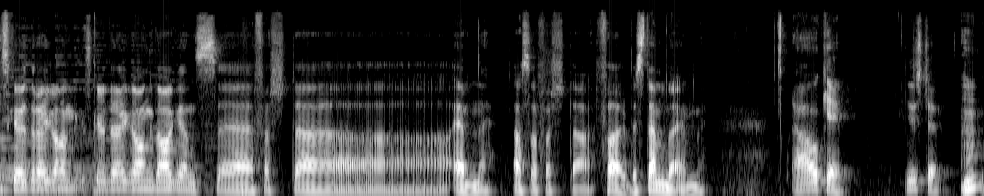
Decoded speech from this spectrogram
ska, vi dra igång, ska vi dra igång dagens eh, första ämne? Alltså första förbestämda ämne. Ja, okej. Just det. Mm.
